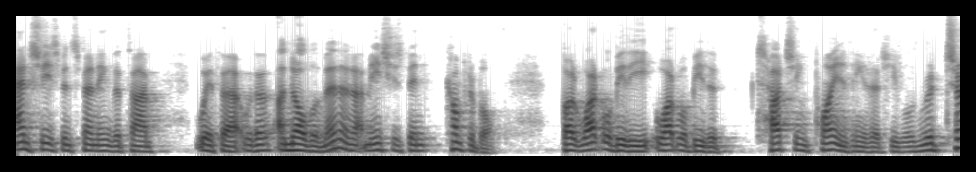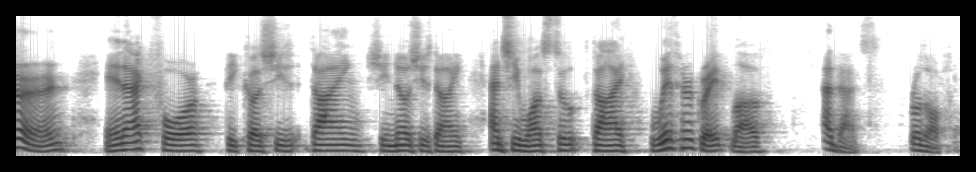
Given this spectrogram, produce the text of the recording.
and she's been spending the time with uh, with a, a, nobleman, and that means she's been comfortable. But what will be the what will be the touching point? I think is that she will return in Act Four because she's dying. She knows she's dying, and she wants to die with her great love, and that's Rodolfo.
